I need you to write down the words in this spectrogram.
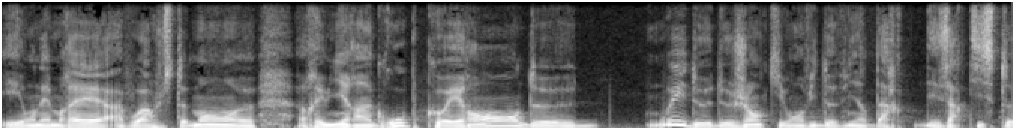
Et on aimerait avoir justement euh, réunir un groupe cohérent de oui, de, gens qui ont envie de devenir des artistes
